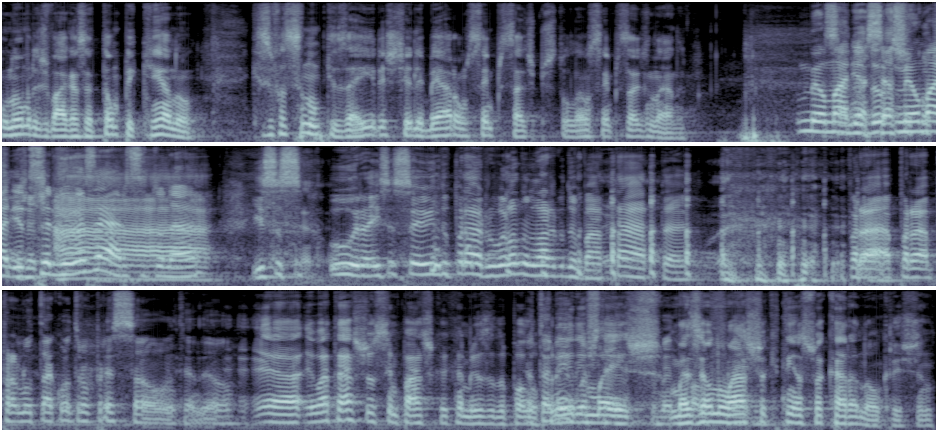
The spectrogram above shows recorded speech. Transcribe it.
o número de vagas é tão pequeno que se você não quiser ir, eles te liberam sem precisar de pistolão, sem precisar de nada. O meu marido, meu marido serviu o Ah, exército, né? Isso, Ura, isso eu indo pra rua, lá no Largo do Batata, pra, pra, pra lutar contra a opressão, entendeu? É, eu até acho simpática a camisa do Paulo Eu Freire, mas, mas eu Paulo não Freire. acho que tem a sua cara, não, Christian.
